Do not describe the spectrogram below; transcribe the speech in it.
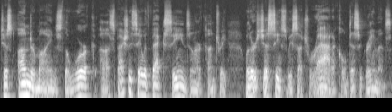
just undermines the work, uh, especially, say, with vaccines in our country, where there just seems to be such radical disagreements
